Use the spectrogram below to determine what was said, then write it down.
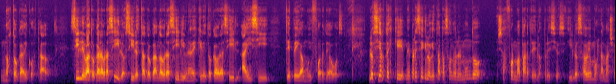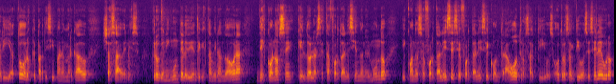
nos toca de costado. Sí le va a tocar a Brasil, o sí le está tocando a Brasil, y una vez que le toca a Brasil, ahí sí te pega muy fuerte a vos. Lo cierto es que me parece que lo que está pasando en el mundo ya forma parte de los precios y lo sabemos la mayoría, todos los que participan en el mercado ya saben eso. Creo que ningún televidente que está mirando ahora desconoce que el dólar se está fortaleciendo en el mundo y cuando se fortalece, se fortalece contra otros activos. Otros activos es el euro,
